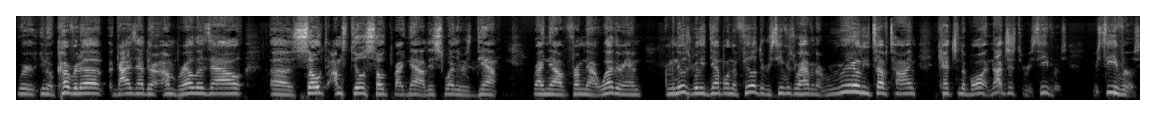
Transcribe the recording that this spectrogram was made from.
were, you know, covered up. Guys had their umbrellas out, uh, soaked. I'm still soaked right now. This weather is damp right now from that weather. And I mean, it was really damp on the field. The receivers were having a really tough time catching the ball, and not just the receivers, receivers,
